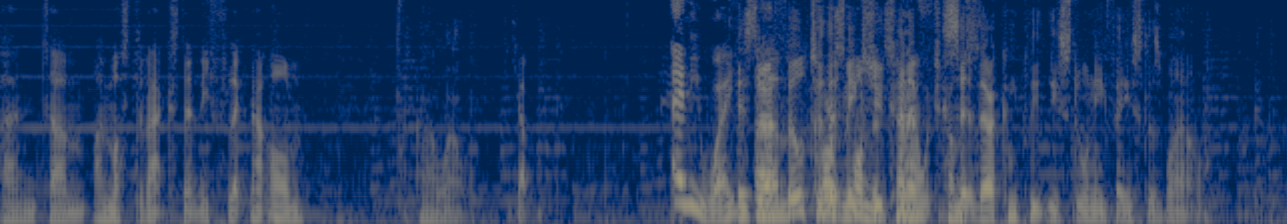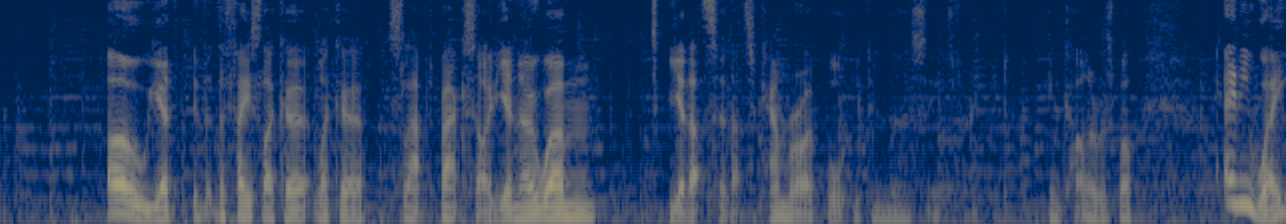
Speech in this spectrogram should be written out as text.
and um, I must have accidentally flicked that on. Ah well. Yep. Anyway, Is there a um, filter that makes you kind now, of comes... sit there completely stony faced as well? Oh yeah, the, the face like a like a slapped backside. Yeah, no, um, yeah, that's a that's a camera I've bought. You can uh, see it's very good in color as well. Anyway,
